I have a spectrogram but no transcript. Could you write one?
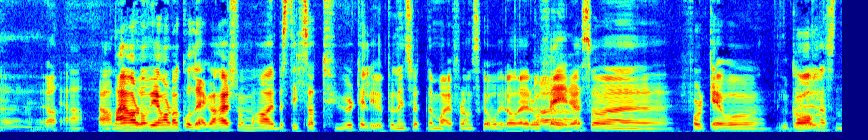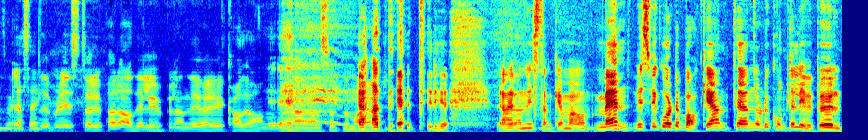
Uh, ja. Ja. Ja, nei, har noen, vi har noen kollegaer her som har bestilt seg tur til Liverpool den 17. mai, for de skal være der og feire. Så uh, folk er jo gale, nesten, vil jeg si. Det blir større parade i Liverpool enn det gjør i Karl Johan den 17. mai. Ja, det tror jeg. Det har jeg en mistanke om, jeg òg. Men hvis vi går tilbake igjen til når du kom til Liverpool.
